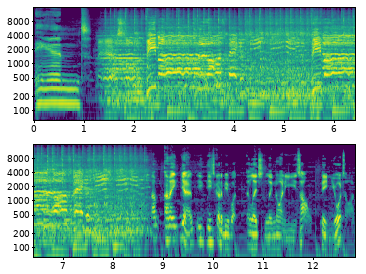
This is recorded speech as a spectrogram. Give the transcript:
and Viva Las Vegas. Viva Las Vegas. Um, I mean, you know, he, he's got to be what allegedly ninety years old in your time.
